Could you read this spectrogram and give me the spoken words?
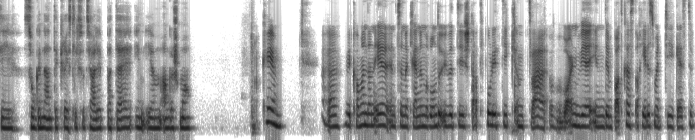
die sogenannte christlich-soziale Partei in ihrem Engagement. Okay. Äh, wir kommen dann eher in zu einer kleinen Runde über die Stadtpolitik. Und zwar wollen wir in dem Podcast auch jedes Mal die Gäste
